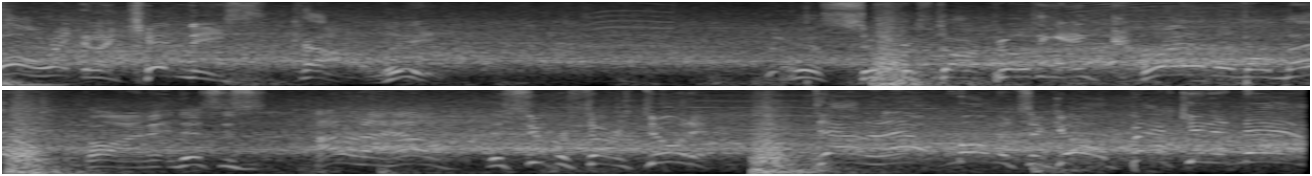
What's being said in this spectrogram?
Oh, right to the kidneys. Golly. This superstar building incredible momentum. Oh, I mean, this is, I don't know how the superstar is doing it. Down and out moments ago, back in it now.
